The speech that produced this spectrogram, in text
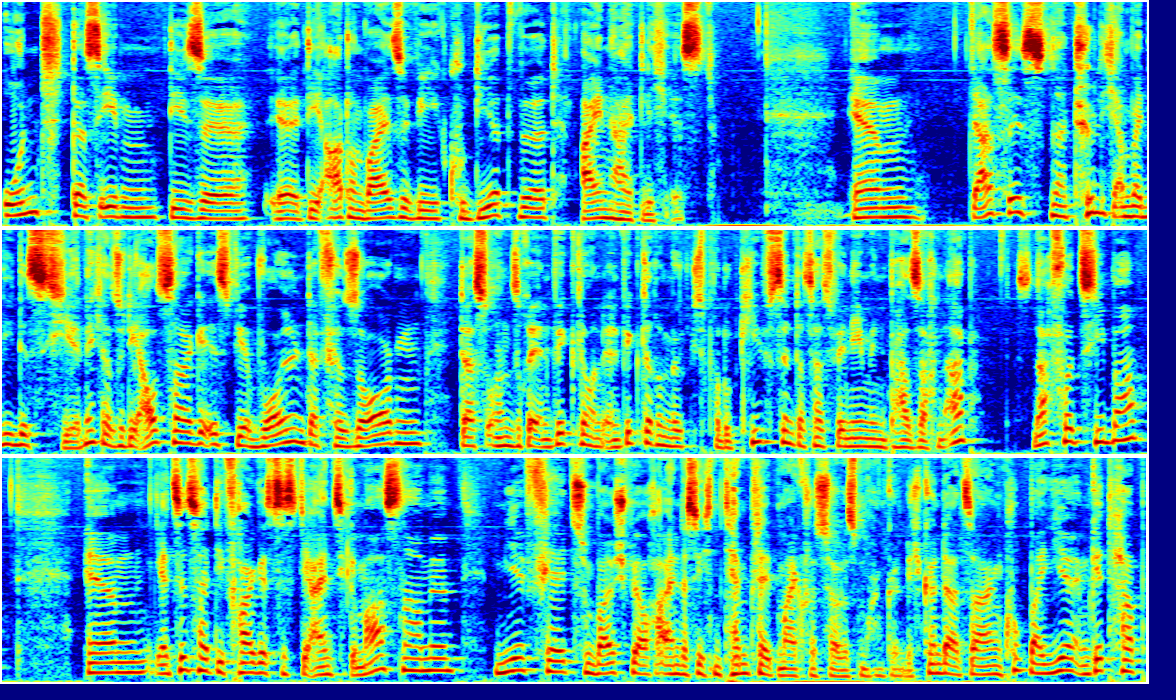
Und dass eben diese, äh, die Art und Weise, wie codiert wird, einheitlich ist. Ähm, das ist natürlich ein valides Ziel. Nicht? Also die Aussage ist, wir wollen dafür sorgen, dass unsere Entwickler und Entwicklerinnen möglichst produktiv sind. Das heißt, wir nehmen ein paar Sachen ab. Das ist nachvollziehbar. Ähm, jetzt ist halt die Frage, ist das die einzige Maßnahme? Mir fällt zum Beispiel auch ein, dass ich einen Template-Microservice machen könnte. Ich könnte halt sagen, guck mal hier im GitHub,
